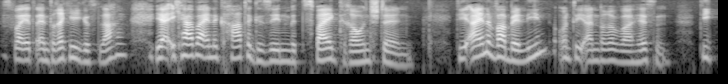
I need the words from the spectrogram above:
Das war jetzt ein dreckiges Lachen. Ja, ich habe eine Karte gesehen mit zwei grauen Stellen. Die eine war Berlin und die andere war Hessen, die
